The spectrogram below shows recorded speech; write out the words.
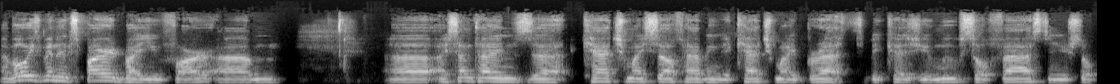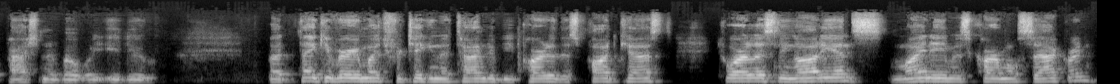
I've always been inspired by you, Far. Um, uh, I sometimes uh, catch myself having to catch my breath because you move so fast and you're so passionate about what you do. But thank you very much for taking the time to be part of this podcast. To our listening audience, my name is Carmel Saccharin,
